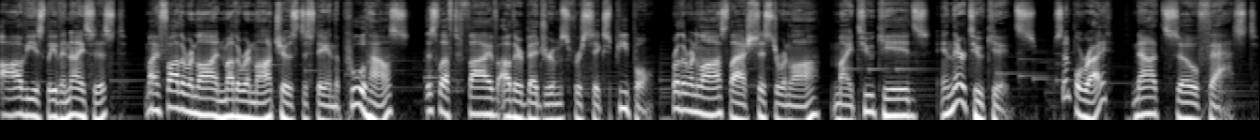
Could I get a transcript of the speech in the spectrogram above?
obviously the nicest. My father in law and mother in law chose to stay in the pool house. This left five other bedrooms for six people brother in law slash sister in law, my two kids, and their two kids. Simple, right? Not so fast.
